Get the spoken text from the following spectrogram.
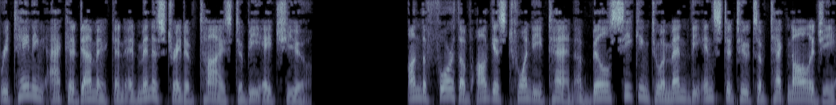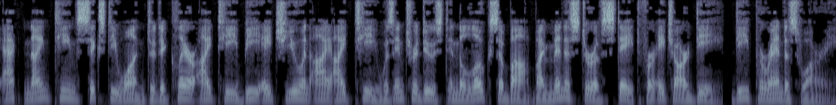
retaining academic and administrative ties to BHU. On 4 August 2010 a bill seeking to amend the Institutes of Technology Act 1961 to declare ITBHU and IIT was introduced in the Lok Sabha by Minister of State for HRD, D. Purandeswari.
